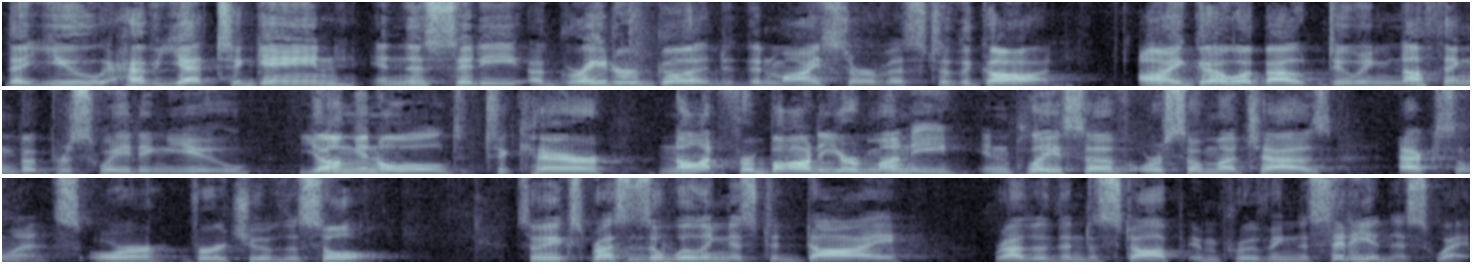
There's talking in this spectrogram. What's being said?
that you have yet to gain in this city a greater good than my service to the God. I go about doing nothing but persuading you, young and old, to care not for body or money in place of or so much as excellence or virtue of the soul. So he expresses a willingness to die rather than to stop improving the city in this way.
